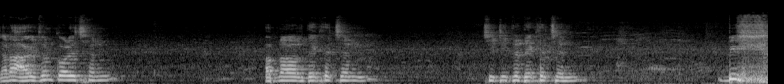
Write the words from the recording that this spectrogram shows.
যারা আয়োজন করেছেন, আপনারা দেখেছেন, চিঠিতে দেখেছেন, বিশ্ব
